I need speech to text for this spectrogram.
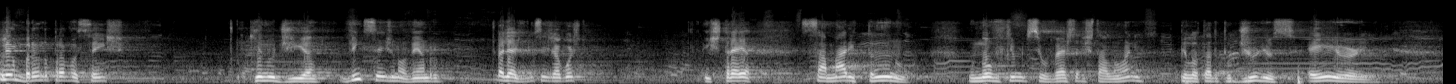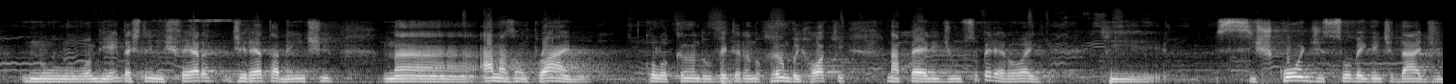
Lembrando para vocês que no dia 26 de novembro, aliás, 26 de agosto, estreia Samaritano, o novo filme de Sylvester Stallone, pilotado por Julius Avery, no ambiente da streaming-esfera, diretamente na Amazon Prime, colocando o veterano Rambo e Rock na pele de um super-herói que se esconde sob a identidade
